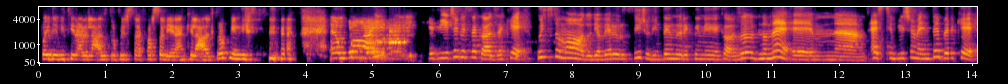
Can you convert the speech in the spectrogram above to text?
poi devi tirare l'altro per far salire anche l'altro, quindi è un po'... E dice questa cosa, che questo modo di avere l'ufficio, di intendere quindi cosa, non è, ehm, è semplicemente perché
